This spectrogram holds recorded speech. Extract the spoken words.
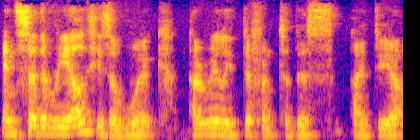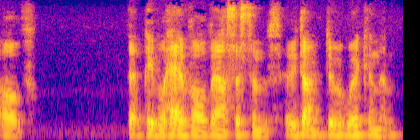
And so the realities of work are really different to this idea of that people have of our systems who don't do work in them.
